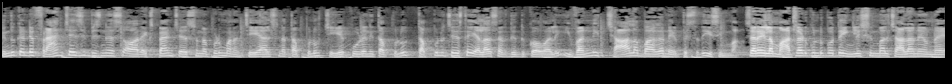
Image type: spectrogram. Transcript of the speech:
ఎందుకంటే ఫ్రాంచైజీ బిజినెస్ ఆర్ ఎక్స్పాండ్ చేస్తున్నప్పుడు మనం చేయాల్సిన తప్పులు చేయకూడని తప్పులు తప్పులు చేస్తే ఎలా సరిదిద్దుకోవాలి? ఇవన్నీ చాలా బాగా నేర్పిస్తుంది ఈ సినిమా. సరే ఇలా మాట్లాడుకుంటూ పోతే ఇంగ్లీష్ సినిమాలు చాలానే ఉన్నాయి.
